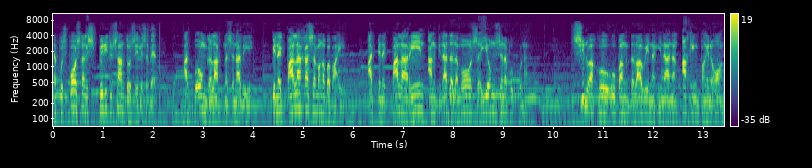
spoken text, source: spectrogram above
Napuspos ng Espiritu Santo si Elizabeth at buong galak na sinabi, Pinagpala ka sa mga babae at pinagpala rin ang dinadala mo sa iyong sinapupunan. Sino ako upang dalawin ng ina ng aking Panginoon?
